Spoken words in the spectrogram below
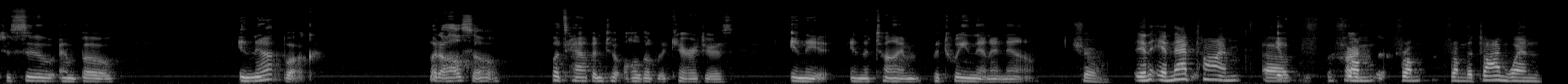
to Sue and Beau in that book, but also what's happened to all of the characters in the in the time between then and now. Sure. In in that time, uh, from from from the time when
